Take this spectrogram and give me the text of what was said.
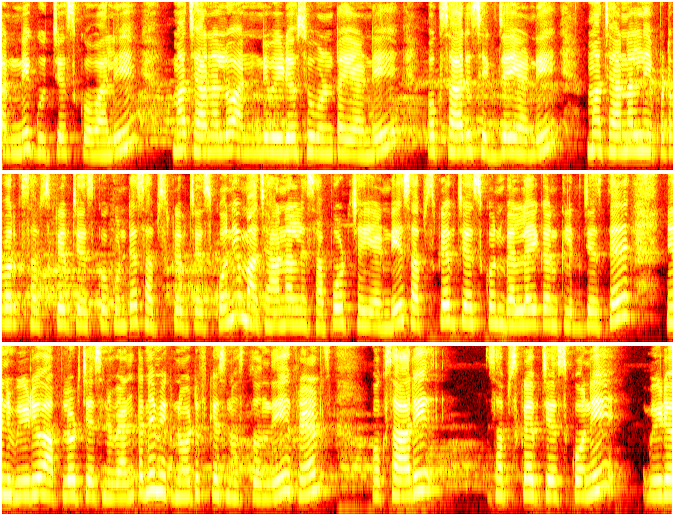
అన్నీ గుచ్చేసుకోవాలి. మా ఛానల్లో అన్ని వీడియోస్ ఉంటాయండి. ఒకసారి చెక్ చేయండి. మా ఛానల్ని ఇప్పటివరకు సబ్స్క్రైబ్ చేసుకోకుంటే సబ్స్క్రైబ్ చేసుకొని మా ఛానల్ని సపోర్ట్ చేయండి. సబ్స్క్రైబ్ చేసుకొని బెల్ ఐకాన్ క్లిక్ చేస్తే నేను వీడియో అప్లోడ్ చేసిన వెంటనే మీకు నోటిఫికేషన్ వస్తుంది. ఫ్రెండ్స్ ఒకసారి సబ్స్క్రైబ్ చేసుకొని వీడియో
